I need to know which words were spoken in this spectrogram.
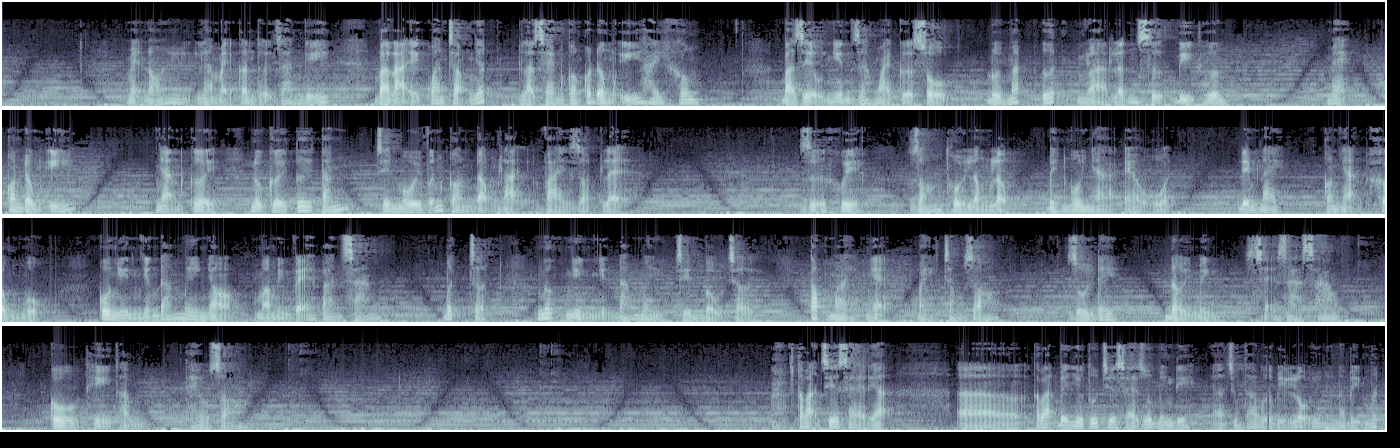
Mẹ nói là mẹ cần thời gian nghĩ Và lại quan trọng nhất là xem con có đồng ý hay không. Bà Diệu nhìn ra ngoài cửa sổ Đôi mắt ướt nhòa lẫn sự bi thương. Mẹ, con đồng ý. Nhạn cười, nụ cười tươi tắn Trên môi vẫn còn đọng lại vài giọt lệ. Giữa khuya, gió thổi lồng lộng Bên ngôi nhà ẻo uột. Đêm nay, con nhạn không ngủ Cô nhìn những đám mây nhỏ Mà mình vẽ ban sáng. Bất chợt, ngước nhìn những đám mây trên bầu trời. Tóc mai nhẹ bay trong gió. Rồi đây, đời mình sẽ ra sao? Cô thì thầm theo gió. Các bạn chia sẻ đi ạ à, Các bạn bên Youtube chia sẻ giúp mình đi. À, Chúng ta vừa bị lỗi nên là bị mất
